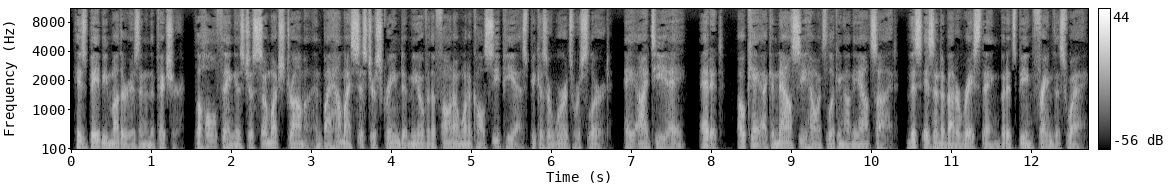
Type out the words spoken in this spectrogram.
His baby mother isn't in the picture. The whole thing is just so much drama and by how my sister screamed at me over the phone I want to call CPS because her words were slurred. AITA? Edit. Okay I can now see how it's looking on the outside. This isn't about a race thing but it's being framed this way.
